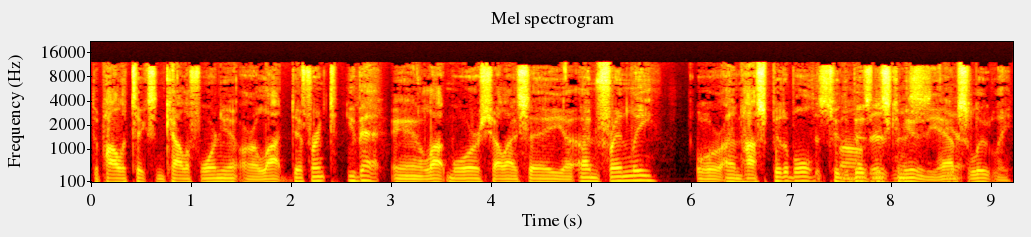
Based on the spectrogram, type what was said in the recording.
the politics in California are a lot different You bet. and a lot more, shall I say, uh, unfriendly or unhospitable To to the business, business, community. yeah. Absolutely.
